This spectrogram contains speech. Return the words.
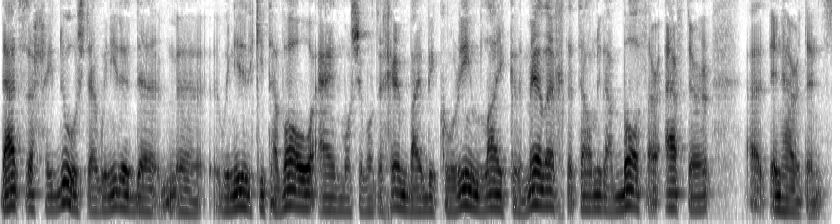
That's a chidush that we needed. Uh, uh, we needed kitavo and moshevotechem by bikurim, like the melech, to tell me that both are after uh, inheritance.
